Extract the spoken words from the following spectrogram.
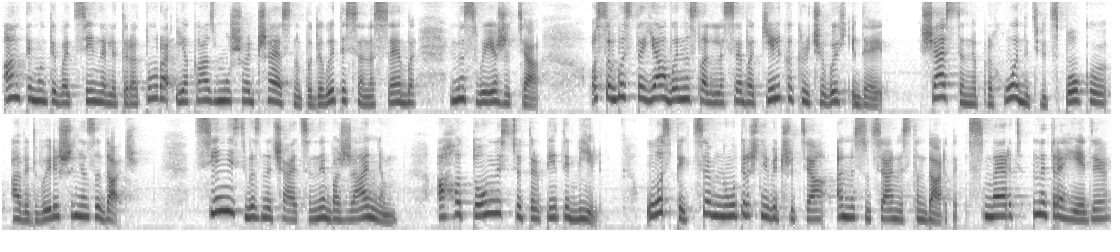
антимотиваційна література, яка змушує чесно подивитися на себе і на своє життя. Особисто я винесла для себе кілька ключових ідей. Щастя не приходить від спокою, а від вирішення задач. Цінність визначається не бажанням, а готовністю терпіти біль. Успіх це внутрішнє відчуття, а не соціальні стандарти. Смерть не трагедія,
